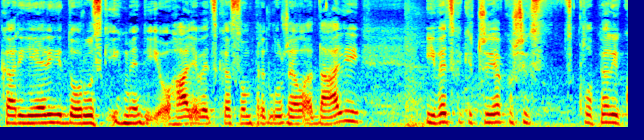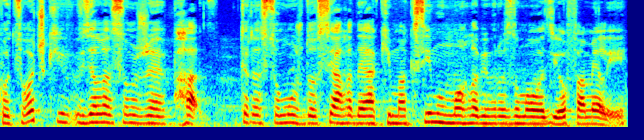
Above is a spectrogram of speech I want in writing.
karijeri do ruskih medijov, halje već kad sam predlužela dalje i već kad je jako še sklopeli kod sočki, vidjela sam, že pa teraz som už dosiahla nejaký maksimum, mohla bym rozumovať o familiji.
